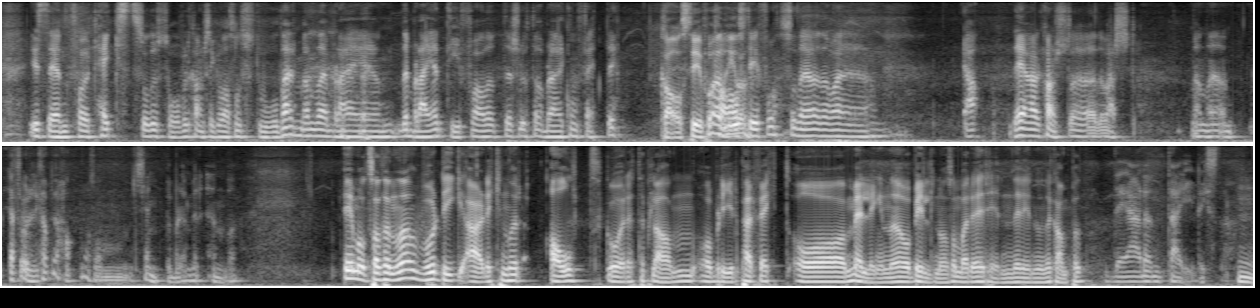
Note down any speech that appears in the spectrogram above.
istedenfor tekst. Så du så vel kanskje ikke hva som sto der, men det blei det ble en tifo av det til slutt. Det blei konfetti. Kaos-tifo, er ikke det? Kaos-tifo. Så det, det var Ja, det er kanskje det verste. Men uh, jeg føler ikke at vi har hatt noen sånn kjempeblemmer ennå. I motsatt ende, hvor digg er det ikke når alt går etter planen og blir perfekt, og meldingene og bildene og sånn bare renner inn under kampen? Det er den deiligste. Mm.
